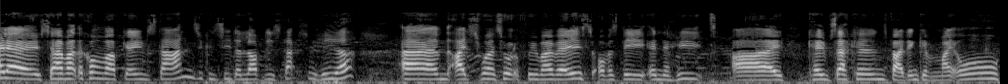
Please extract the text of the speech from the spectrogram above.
Hello, so I'm at the Commonwealth Games stand. You can see the lovely statue here. Um, I just want to talk through my race. Obviously, in the heat, I came second, but I didn't give it my all.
